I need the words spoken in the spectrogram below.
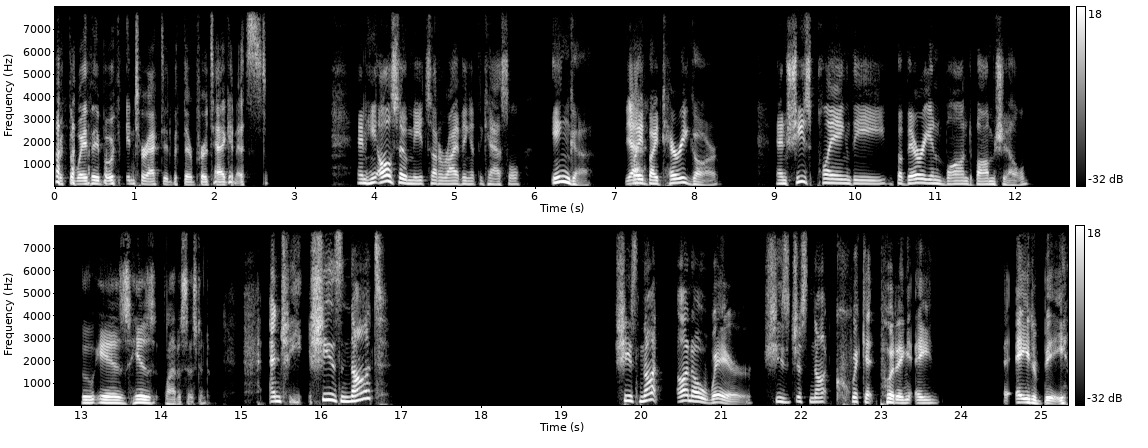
with the way they both interacted with their protagonist. And he also meets on arriving at the castle Inga, Yeah. played by Teri Garr, and she's playing the Bavarian blonde bombshell, who is his lab assistant. and she she's not she's not unaware she's just not quick at putting a a to b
